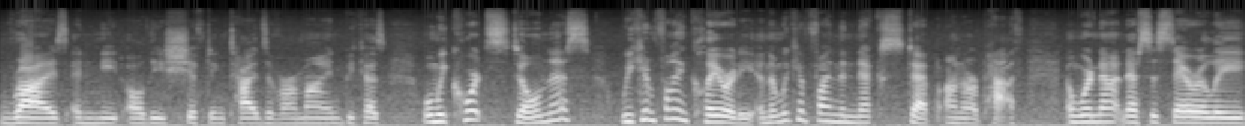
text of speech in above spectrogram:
rise and meet all these shifting tides of our mind. Because when we court stillness we can find clarity and then we can find the next step on our path. And we're not necessarily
